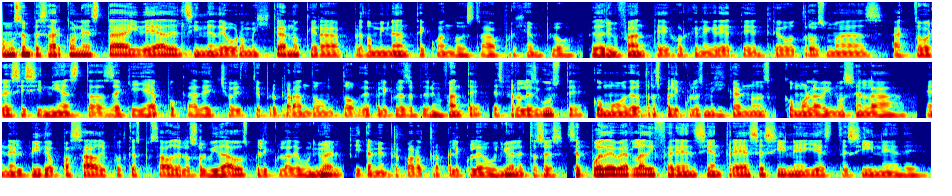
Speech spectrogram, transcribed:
Vamos a empezar con esta idea del cine de oro mexicano que era predominante cuando estaba, por ejemplo, Pedro Infante, Jorge Negrete, entre otros más actores y cineastas de aquella época. De hecho, estoy preparando un top de películas de Pedro Infante. Espero les guste, como de otras películas mexicanas, como la vimos en la en el video pasado y podcast pasado de Los Olvidados, película de Buñuel, y también preparo otra película de Buñuel. Entonces, se puede ver la diferencia entre ese cine y este cine de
